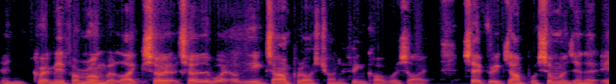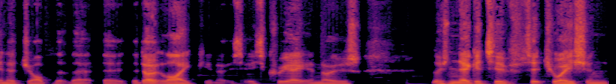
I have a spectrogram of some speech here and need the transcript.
and correct me if I'm wrong, but like so so the, the example I was trying to think of was like say for example someone's in a in a job that they they, they don't like, you know, it's, it's creating those those negative situations,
